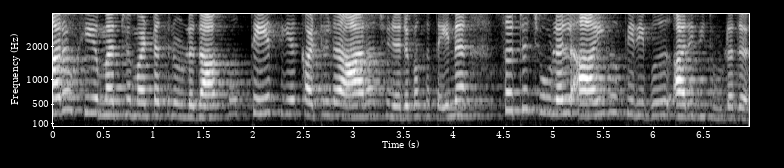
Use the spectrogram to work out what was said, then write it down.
ஆரோக்கியமற்ற மட்டத்தில் உள்ளதாக தேசிய கட்டட ஆராய்ச்சி நிர்வாகத்தின் சுற்றுச்சூழல் ஆய்வு பிரிவு அறிவித்துள்ளது.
